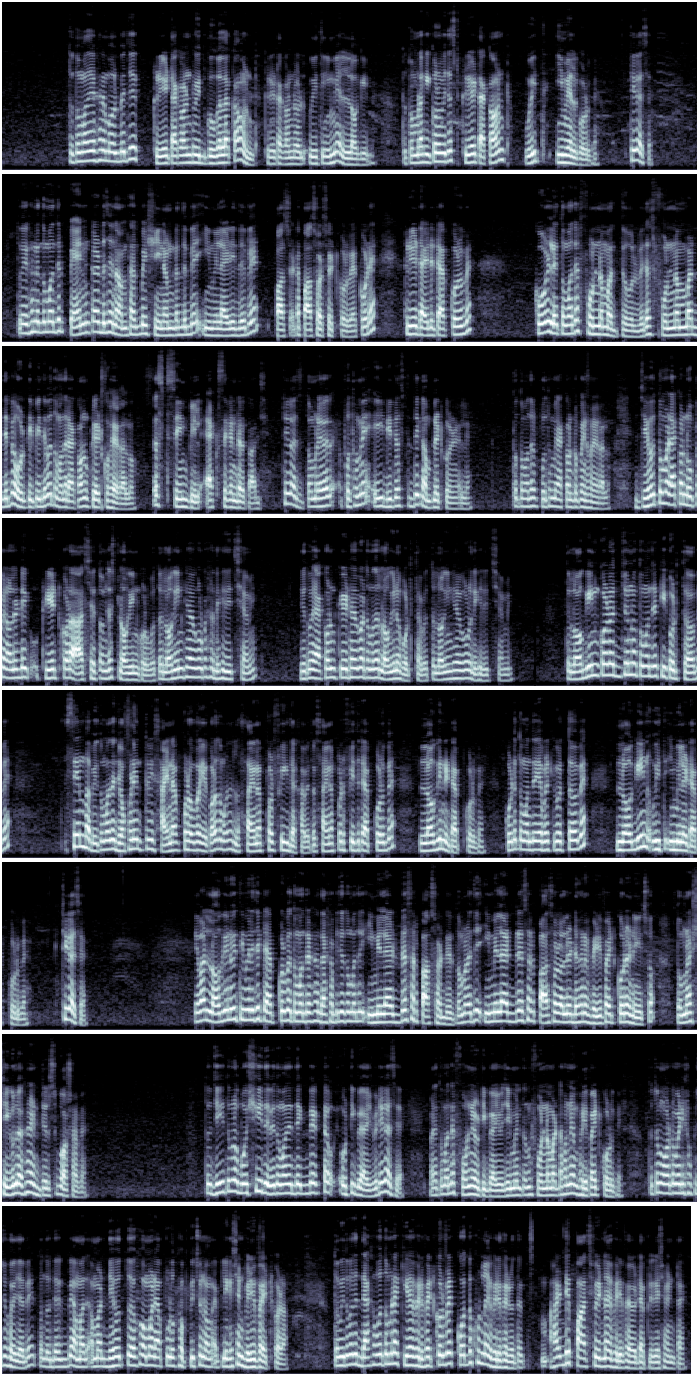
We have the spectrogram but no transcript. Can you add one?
তো তোমাদের এখানে বলবে যে create account with Google account create account with email log in তো তোমরা কী করবে? Just create account with email করবে। ঠিক আছে? তো এখানে তোমাদের প্যান কার্ড যে নাম থাকবে, সেই নামটা দেবে ইমেল আইডি দেবে, পাস একটা পাসওয়ার্ড সেট করবে। করে ক্রিয়েট আইডি ট্যাপ করবে। করলে তোমাদের ফোন নাম্বার দিতে বলবে। জাস্ট ফোন নাম্বার দেবে ওটিপি দেবে, তোমাদের অ্যাকাউন্ট ক্রিয়েট হয়ে গেল। জাস্ট সিম্পল এক সেকেন্ডের কাজ। ঠিক আছে? তোমরা এবার প্রথমে এই ডিটেলসটা দিয়ে কমপ্লিট করে নিলে। তো তোমাদের প্রথমে অ্যাকাউন্ট ওপেন হয়ে গেল। যেহেতু তোমার অ্যাকাউন্ট ওপেন অলরেডি ক্রিয়েট করা আছে, তো আমি জাস্ট লগ ইন করব। তো লগ ইন কীভাবে করব সেটা দেখিয়ে দিচ্ছি আমি। যে তোমার অ্যাকাউন্ট ক্রিয়েট হয়ে তোমাদের লগ ইনও করতে হবে। তো লগ ইন কীভাবে করে দেখিয়ে দিচ্ছি আমি। তো লগ ইন করার জন্য তোমাদের কী করতে হবে? সেমভাবেই তোমাদের যখনই তুমি সাইন আপ করো বা ইয়ে করো তোমাদের সাইন আপ ফর ফ্রি দেখাবে। তো সাইন আপ ফর ফ্রিতে ট্যাপ করবে লগ ইনে ট্যাপ করবে। করে তোমাদের এবার কী করতে হবে? লগ ইন উইথ ইমেলে ট্যাপ করবে। ঠিক আছে? এবার লগ ইন উইথ ইমেলে যে ট্যাপ করবে, তোমাদের এখানে দেখাবে যে তোমাদের ইমেল অ্যাড্রেস আর পাসওয়ার্ড দিয়ে তোমরা যে ইমেল অ্যাড্রেস আর পাসওয়ার্ড অলরেডি এখানে ভেরিফাইড করে নিয়েছো, তোমরা সেগুলো এখানে ডিটেলস বসাবে। তো যেই তোমরা বসিয়ে দেবে, তোমাদের দেখবে একটা ওটিপি আসবে, ঠিক আছে? মানে তোমাদের ফোনের ওটিপি আসবে, যে ইমেল তুমি ফোন নাম্বারটা ওখানে ভেরিফাইড করবে। তো তোমার অটোমেটিক সব কিছু হয়ে যাবে। তো দেখবে আমার আমার যেহেতু এখন আমার পুরো সব কিছু অ্যাপ্লিকেশন ভেরিফাইড করা। তো আমি তোমাদের দেখাবো তোমরা কীভাবে ভেরিফাইড করবে, কতক্ষণ লাগে ভেরিফাইড হতে। হার্ডলি পাঁচ মিনিট লাগে ভেরিফাই হতে অ্যাপ্লিকেশনটায়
